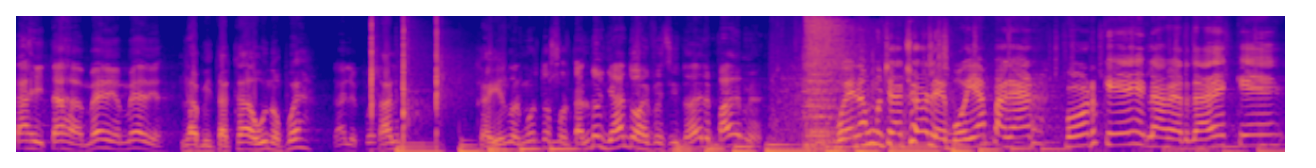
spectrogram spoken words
Taja y taja, media, media. la mitad cada uno, pues. Dale, pues. Dale. Cayendo el muerto, soltando llanto, jefecita. Dale, págueme. Bueno muchachos, les voy a pagar porque la verdad es que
